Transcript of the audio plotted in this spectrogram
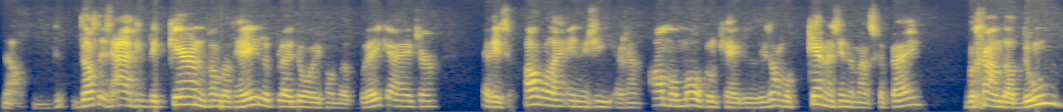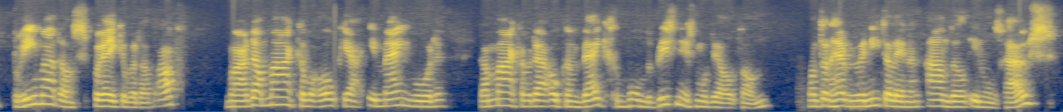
Nou, dat is eigenlijk de kern van dat hele pleidooi van dat breekijzer. Er is allerlei energie, er zijn allemaal mogelijkheden, er is allemaal kennis in de maatschappij. We gaan dat doen, prima, dan spreken we dat af. Maar dan maken we ook, ja, in mijn woorden, dan maken we daar ook een wijkgebonden businessmodel van. Want dan hebben we niet alleen een aandeel in ons huis,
